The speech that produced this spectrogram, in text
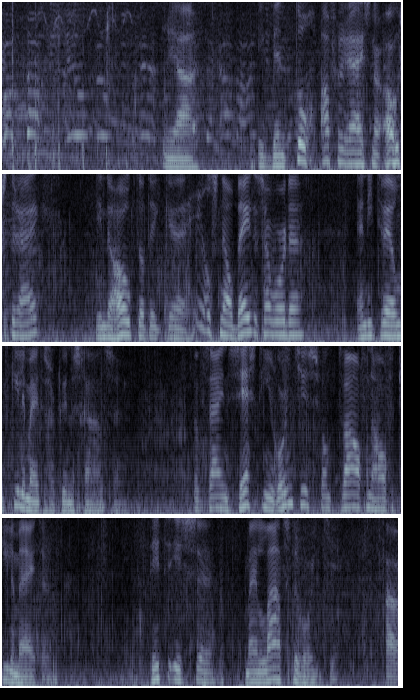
fantastisch, heel veel Ja, ik ben toch afgereisd naar Oostenrijk. In de hoop dat ik eh, heel snel beter zou worden en die 200 kilometer zou kunnen schaatsen. Dat zijn 16 rondjes van 12,5 kilometer. Dit is eh, mijn laatste rondje. Oh.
